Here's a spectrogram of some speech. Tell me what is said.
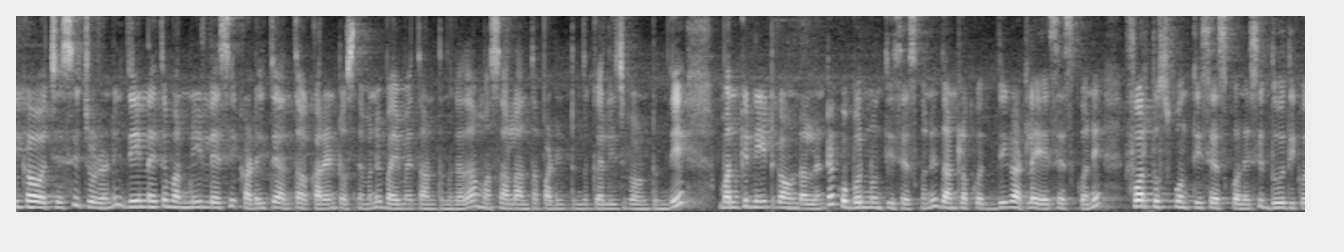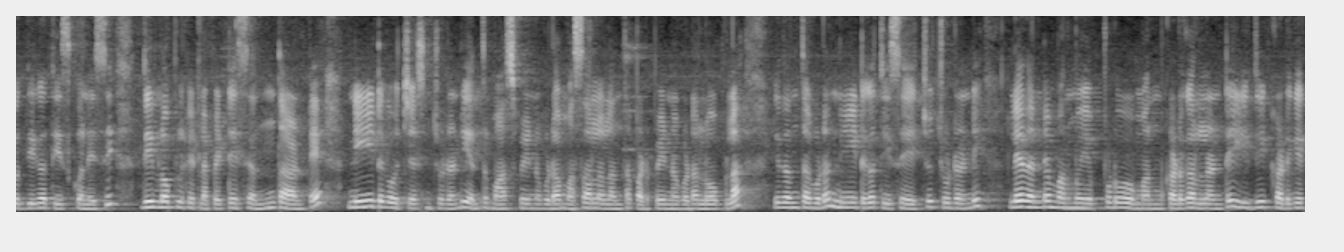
ఇంకా వచ్చేసి చూడండి దీన్ని అయితే మనం నీళ్ళు వేసి కడిగితే అంత కరెంట్ వస్తామని భయం అయితే ఉంటుంది కదా. మసాలా అంతా పడి ఉంటుంది గలీజ్గా ఉంటుంది. మనకి నీట్గా ఉండాలంటే కొబ్బరి నూనె తీసేసుకొని దాంట్లో కొద్దిగా అట్లా వేసేసుకొని ఫోర్త్ స్పూన్ తీసేసుకొనేసి దూది కొద్దిగా తీసుకొనేసి దీని లోపలికి ఇట్లా పెట్టేసి అంతా అంటే నీట్గా వచ్చేసింది చూడండి. ఎంత మాసిపోయినా కూడా మసాలాలు అంతా పడిపోయినా కూడా లోపల ఇదంతా కూడా నీట్గా తీసేయచ్చు చూడండి. లేదంటే మనము ఎప్పుడు మనం కడగాలంటే ఇది కడిగే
